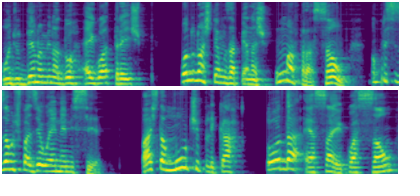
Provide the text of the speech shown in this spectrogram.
onde o denominador é igual a 3. Quando nós temos apenas uma fração, não precisamos fazer o MMC. Basta multiplicar toda essa equação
